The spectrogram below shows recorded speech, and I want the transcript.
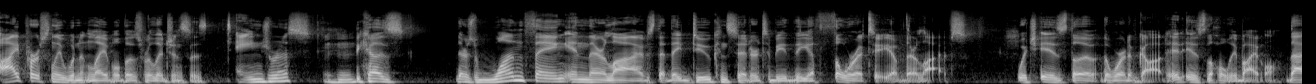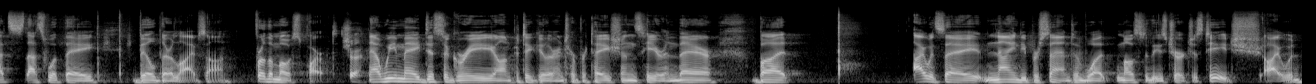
I personally wouldn't label those religions as dangerous mm-hmm. because there's one thing in their lives that they do consider to be the authority of their lives, which is the, the Word of God. It is the Holy Bible. That's, that's what they build their lives on, for the most part. Sure. Now, we may disagree on particular interpretations here and there, but I would say 90% of what most of these churches teach, I would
